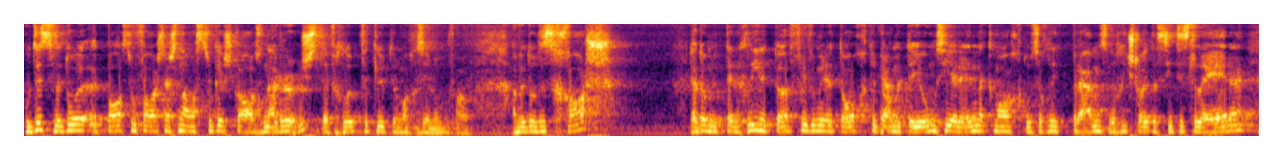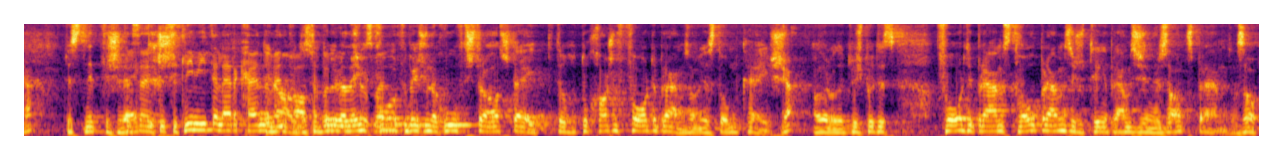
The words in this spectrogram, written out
und das, wenn du einen Pass auffährst, dann ist es nass, du gibst Gas und dann rutscht es, dann verklüpfen die Leute und machen sie einen Unfall. Aber wenn du das kannst, Ja, da mit den kleinen Töpfchen von meiner Tochter, Ja. da mit den Jungs hier Rennen gemacht und so ein bisschen bremsen, ein bisschen gesteuert, dass sie das lernen, Ja. dass sie nicht Das verschreckst. heißt, dass sie die Limite lernen kennen, Genau, wenn dass du durch eine Linkskurve bist und ein Kuh auf der Straße steht. Du, du kannst auf die Vorderbremse, wenn du das dumm gehst. Ja. Oder, oder zum Beispiel, dass Vorderbremse die Hauptbremse ist und die Hinterbremse ist eine Ersatzbremse. Also,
